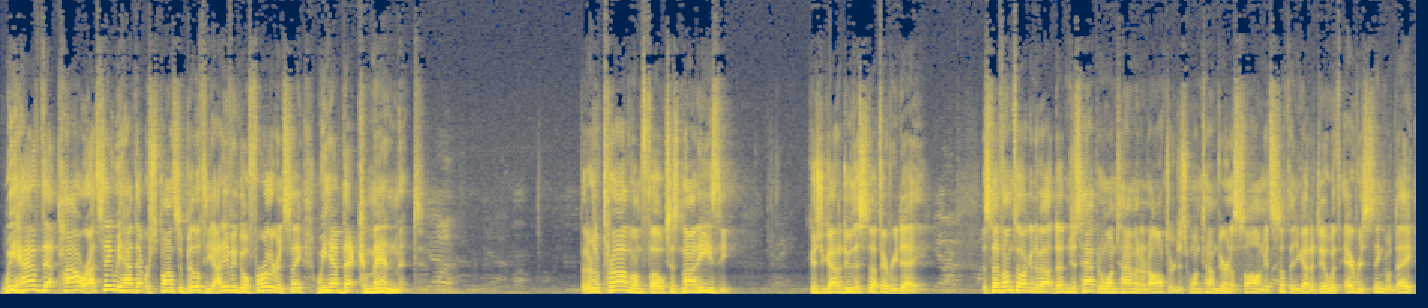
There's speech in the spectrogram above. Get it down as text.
We have that power. I'd say we have that responsibility. I'd even go further and say we have that commandment. But there's a problem, folks. It's not easy because you got to do this stuff every day. The stuff I'm talking about doesn't just happen one time at an altar, just one time during a song. It's something you got to deal with every single day.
